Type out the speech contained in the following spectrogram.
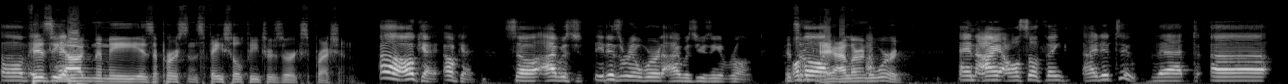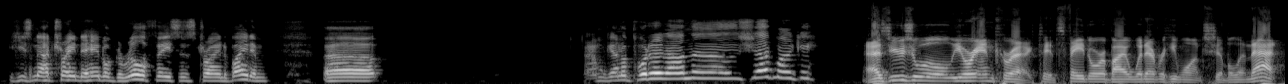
of a ten- Physiognomy is a person's facial features or expression. Oh, okay, okay. So I was. It is a real word. I was using it wrong, It's Although okay. I- I, learned a word. and I also think I did too. That uh, he's not trained to handle gorilla faces trying to bite him. Uh, I'm gonna put it on the shug monkey. As usual, you're incorrect. It's Fedor by whatever he wants, Shibble. And that,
